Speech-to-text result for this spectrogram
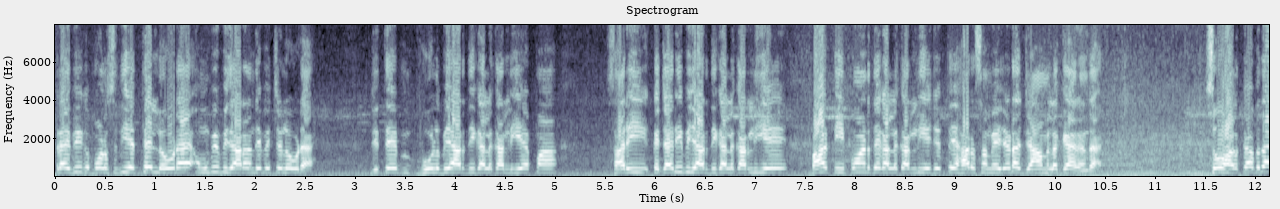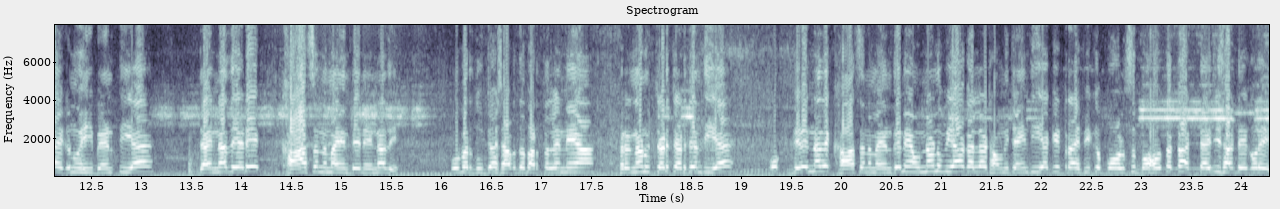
ਟ੍ਰੈਫਿਕ ਪੁਲਿਸ ਦੀ ਇੱਥੇ ਲੋੜ ਹੈ। ਉਹ ਵੀ ਬਾਜ਼ਾਰਾਂ ਦੇ ਵਿੱਚ ਲੋੜ ਹੈ। ਜਿੱਥੇ ਫੂਲ ਬਾਜ਼ਾਰ ਦੀ ਗੱਲ ਕਰ ਲਈਏ ਆਪਾਂ ਸਾਰੀ ਕਚਹਿਰੀ ਬਾਜ਼ਾਰ ਦੀ ਗੱਲ ਕਰ ਲਈਏ, ਬਾਹਰ ਟੀ ਪੁਆਇੰਟ ਤੇ ਗੱਲ ਕਰ ਲਈਏ, ਜਿੱਥੇ ਹਰ ਸਮੇਂ ਜਿਹੜਾ ਜਾਮ ਲੱਗਿਆ ਰਹਿੰਦਾ ਸੋ ਹਲਕਾ ਵਿਧਾਇਕ ਨੂੰ ਇਹੀ ਬੇਨਤੀ ਹੈ, ਜਾਂ ਇਹਨਾਂ ਦੇ ਜਿਹੜੇ ਖਾਸ ਨੁਮਾਇੰਦੇ ਨੇ ਇਹਨਾਂ ਦੇ, ਉਹ ਫਿਰ ਦੂਜਾ ਸ਼ਬਦ ਵਰਤ ਲੈਂਦੇ ਆ ਫਿਰ ਇਹਨਾਂ ਨੂੰ ਚੜ ਚੜ ਜਾਂਦੀ ਹੈ। ਉਹ ਜਿਹੜੇ ਇਹਨਾਂ ਦੇ ਖਾਸ ਨੁਮਾਇੰਦੇ ਨੇ, ਉਹਨਾਂ ਨੂੰ ਵੀ ਆਹ ਗੱਲ ਉਠਾਉਣੀ ਚਾਹੀਦੀ ਹੈ ਕਿ ਟ੍ਰੈਫਿਕ ਪੁਲਿਸ ਬਹੁਤ ਘੱਟ ਹੈ ਜੀ ਸਾਡੇ ਕੋਲੇ,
